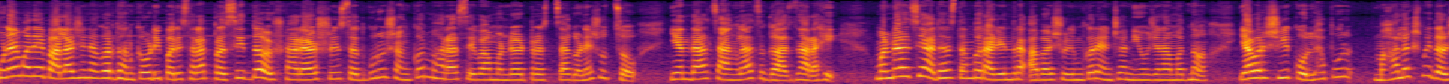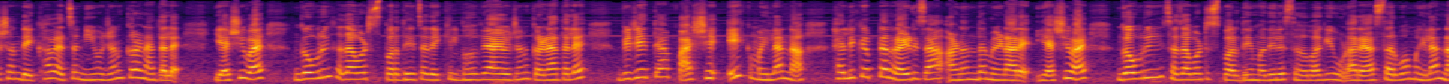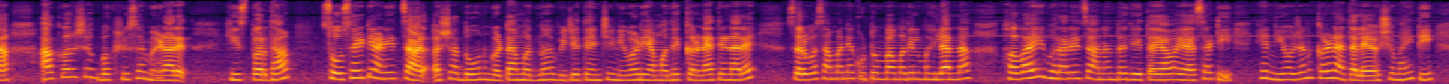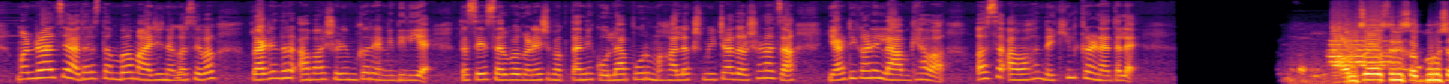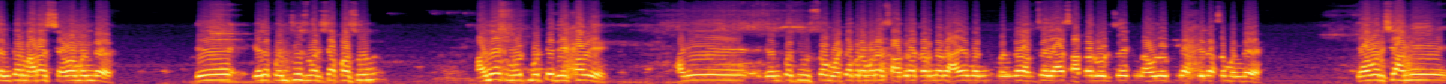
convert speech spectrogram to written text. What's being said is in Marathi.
पुण्यामध्ये बालाजीनगर धनकवडी परिसरात प्रसिद्ध असणाऱ्या श्री सद्गुरू शंकर महाराज सेवा मंडळ ट्रस्टचा गणेश उत्सव यंदा चांगलाच गाजणार आहे. मंडळाचे आधारस्तंभ राजेंद्र आबा शिळीमकर यांच्या नियोजनामधनं यावर्षी कोल्हापूर महालक्ष्मी दर्शन देखाव्याचं नियोजन करण्यात आलंय. याशिवाय गौरी सजावट स्पर्धेचं देखील भव्य आयोजन करण्यात आलंय. विजेत्या पाचशे एक महिलांना हेलिकॉप्टर राईडचा आनंद मिळणार आहे. याशिवाय गौरी सजावट स्पर्धेमधील सहभागी होणाऱ्या सर्व महिलांना आकर्षक बक्षिसं मिळणार आहेत. ही स्पर्धा सोसायटी आणि चाळ अशा दोन गटामधनं विजेत्यांची निवड यामध्ये करण्यात येणार आहे. सर्वसामान्य कुटुंबामधील महिलांना हवाई भरारीचा आनंद घेता यावा यासाठी हे नियोजन करण्यात आलं आहे अशी माहिती मंडळाचे आधारस्तंभ माजी नगरसेवक राजेंद्र आबा शिळीमकर यांनी दिली आहे. तसेच सर्व गणेश भक्तांनी कोल्हापूर महालक्ष्मीच्या दर्शनाचा या ठिकाणी लाभ घ्यावा असं आवाहन देखील करण्यात आलं आहे आमचं श्री सद्गुरू शंकर महाराज सेवा मंडळ हे गेल्या पंचवीस वर्षापासून अनेक मोठमोठे देखावे आणि गणपती उत्सव मोठ्या प्रमाणात साजरा करणार आहे मंडळ आमचं. या सातार रोडचं एक नावलौकिक असलेलं असं मंडळ आहे. यावर्षी आम्ही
